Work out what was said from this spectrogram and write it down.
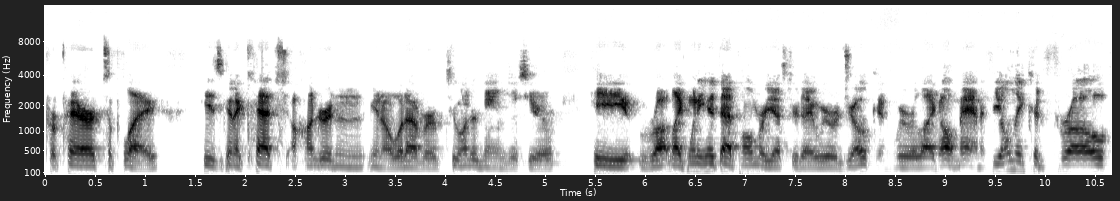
prepare to play. He's going to catch a hundred and you know whatever, two hundred games this year. he like when he hit that homer yesterday, we were joking. We were like, "Oh man, if he only could throw,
